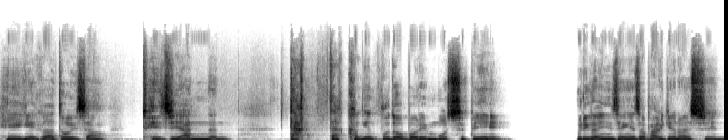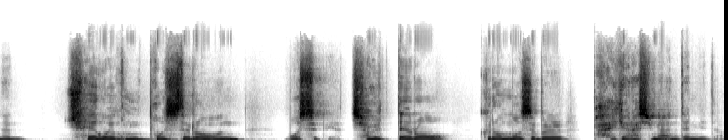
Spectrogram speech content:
회개가 더 이상 되지 않는 딱딱하게 굳어버린 모습이 우리가 인생에서 발견할 수 있는 최고의 공포스러운 모습이에요. 절대로 그런 모습을 발견하시면 안 됩니다.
